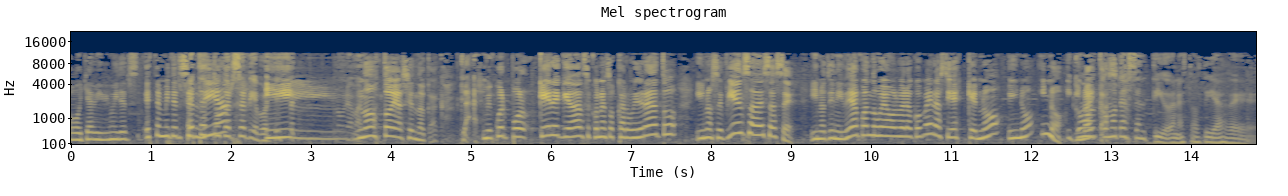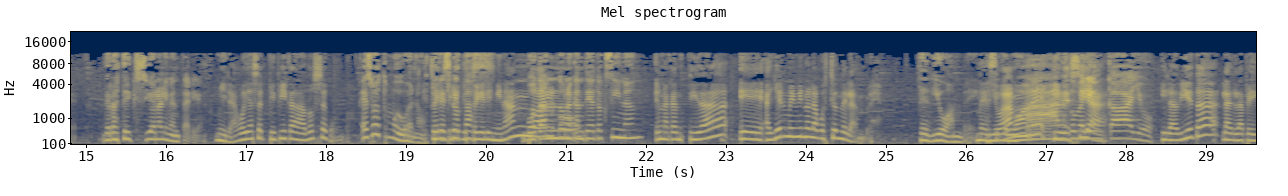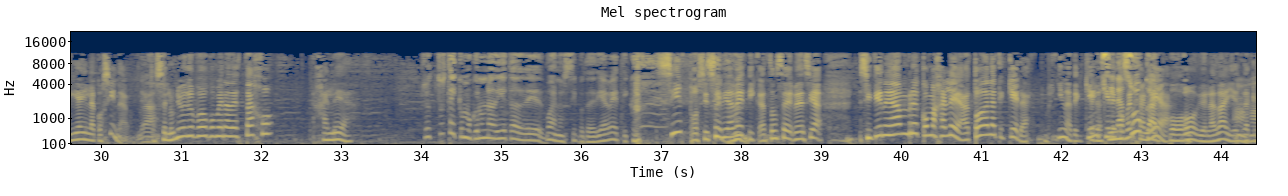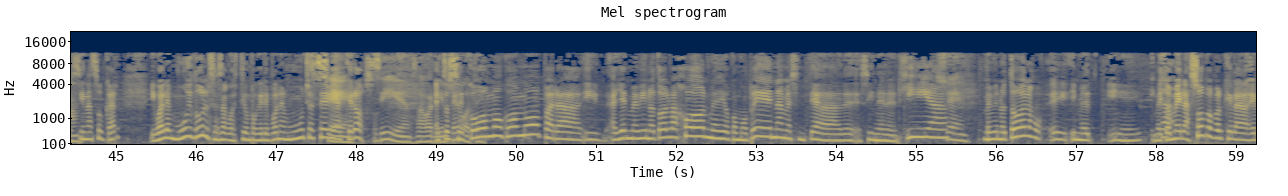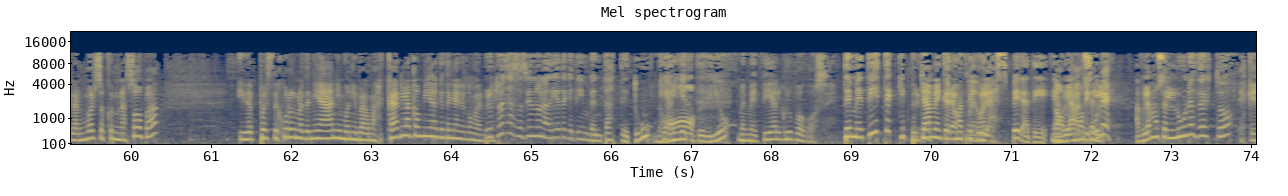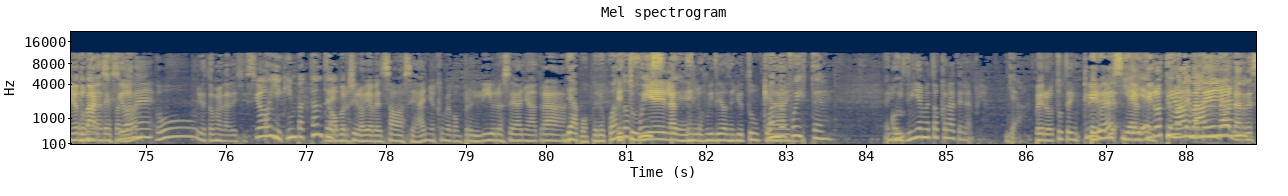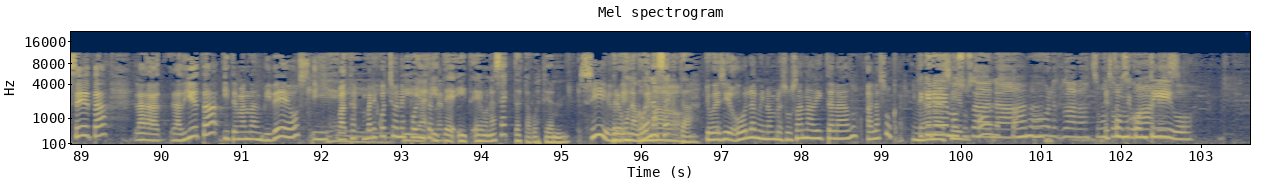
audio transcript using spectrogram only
O ya viví mi tercer... Este es mi tercer Este es tu día. tercer día, porque y el no estoy haciendo caca. Claro. Mi cuerpo quiere quedarse con esos carbohidratos y no se piensa deshacer. Y no tiene idea cuándo voy a volver a comer, así es que no, y no, y no. ¿Y Y, cómo, no hay caso. cómo te has sentido en estos días de, de restricción alimentaria? Mira, voy a hacer pipí cada dos segundos. Eso es muy bueno. Estoy- creo que estás estoy eliminando Botando algo. una cantidad de toxina. Una cantidad... eh, ayer me vino la cuestión del hambre. Te dio hambre. Me Así dio como, hambre "Ah, y me comería decía- un caballo. Y la dieta la, la pegué ahí en la cocina. Ya. Entonces lo único que puedo comer a destajo, jalea. Pero tú estás como con una dieta de, bueno, sí, pues de diabético. Sí, pues si soy diabética. Entonces me decía, si tiene hambre, coma jalea, toda la que quiera. Imagínate, ¿quién Pero quiere sin comer azúcar, jalea? po. Obvio, la diet, la que Ajá. sin azúcar. Igual es muy dulce esa cuestión porque le ponen mucho stevia Sí, asqueroso. Sí, el sabor Entonces, como, como para... Y ayer me vino todo el bajón, me dio como pena, me sentía de- sin energía. Sí. Me vino todo la- y, y me, y Y me tomé la sopa porque la- el almuerzo es con una sopa. Y después te juro que no tenía ánimo ni para mascar la comida que tenía que comer. Pero tú estás haciendo una dieta que te inventaste tú, que alguien te dio. Me metí al grupo Goce. ¿Te metiste? que pero, Ya me pero, matriculé. huevona, espérate, No, me hablamos, el, matriculé. hablamos el lunes de esto. Es que yo el tomé martes, decisiones. Uh, yo tomé la decisión. Oye, qué impactante. No, pero si lo había pensado hace años que me compré el libro, hace años atrás. Ya, pues, pero ¿cuándo Estudié fuiste? la- en los videos de YouTube que ¿Cuándo hay. fuiste? El- Hoy día me toca la terapia. Ya. Pero tú te inscribes ellos- y, y al tiro te tiro te mandan, ellos mandan- la receta, la, la dieta y te mandan videos y varias cuestiones Y- por y internet. te- y es una secta esta cuestión. Sí, Pero es una buena como- secta. Yo voy a decir, hola, mi nombre es Susana, adicta al azúcar. Y Te queremos, decir, Susana. Hola, Susana. Hola, Susana. Somos Estamos todos contigo.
